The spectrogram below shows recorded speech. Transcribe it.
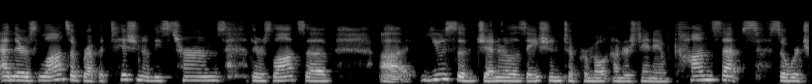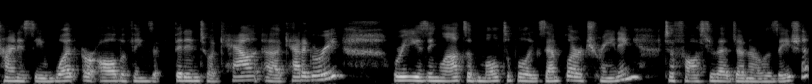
And there's lots of repetition of these terms. There's lots of uh, use of generalization to promote understanding of concepts. So we're trying to see what are all the things that fit into a ca uh, category. We're using lots of multiple exemplar training to foster that generalization.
